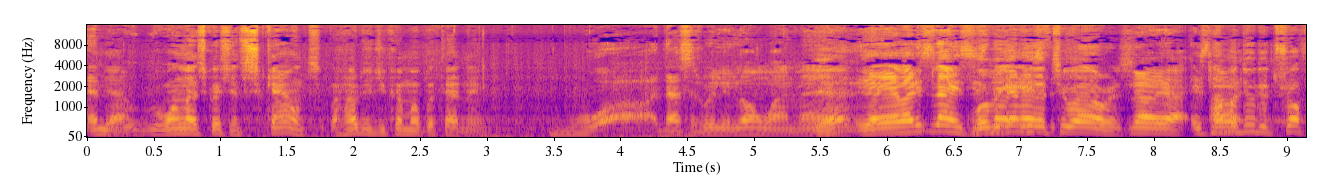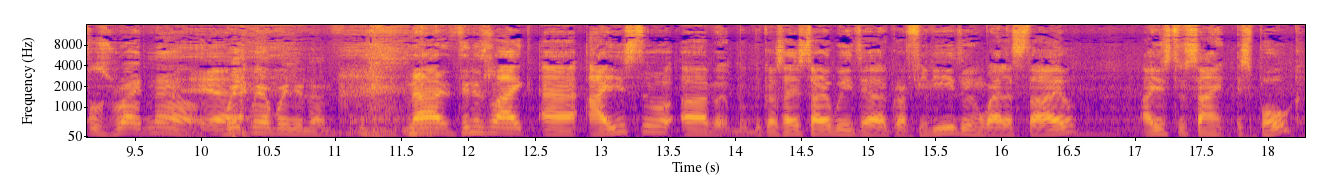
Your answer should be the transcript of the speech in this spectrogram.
And yeah. one last question: Skount. How did you come up with that name? Wow, that's a really long one, man. Yeah? yeah, yeah but it's nice. It's well, we got another two hours. No, yeah, it's I'm not. gonna do the truffles right now. Yeah. Wake me up when you're done. no, the thing is like uh, I used to uh, because I started with uh, graffiti doing wild style. I used to sign Spoke,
